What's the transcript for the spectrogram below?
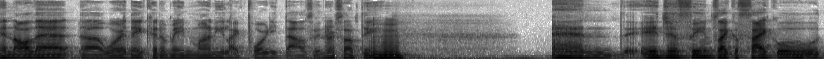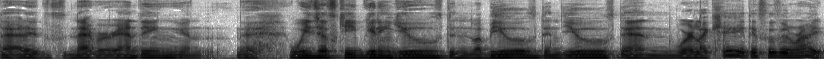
and all that uh, where they could have made money like 40,000 or something. hmm and it just seems like a cycle that is never ending and we just keep getting used and abused and used and we're like hey this isn't right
